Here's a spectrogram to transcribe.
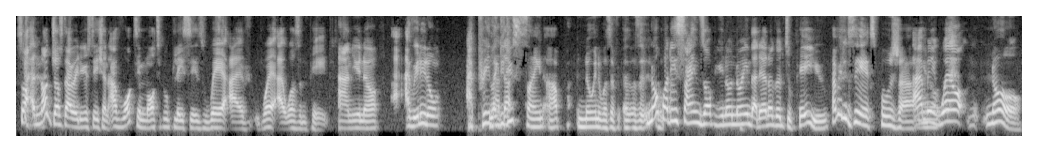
so uh, not just that radio station. I've worked in multiple places where I've where I wasn't paid, and you know, I really don't. I pray like, that, did that you sign up knowing it was a, it was a nobody signs up, you know, knowing that they're not going to pay you. I mean, it's say exposure. I mean, know. well, no,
